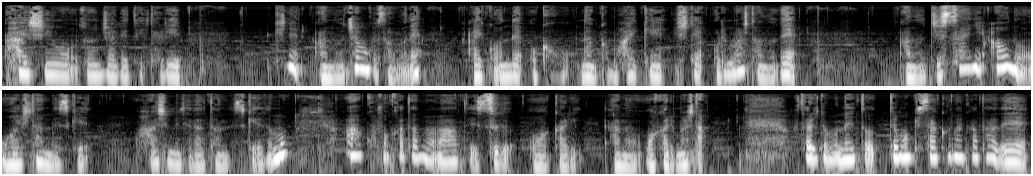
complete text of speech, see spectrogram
配信を存じ上げていたり、きなり、あの、ちゃんこさんもね、アイコンでお顔なんかも拝見しておりましたので、あの、実際に会うのをお会いしたんですけど、初めてだったんですけれども、あ、この方だなってすぐお分かり、あの、分かりました。二人ともね、とっても気さくな方で、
